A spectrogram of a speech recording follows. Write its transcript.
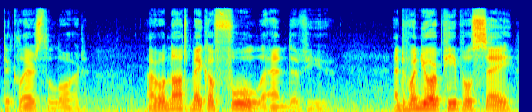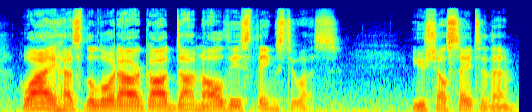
declares the Lord, I will not make a full end of you. And when your people say, Why has the Lord our God done all these things to us? You shall say to them,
